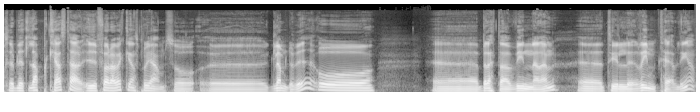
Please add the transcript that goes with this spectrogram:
Så det blir ett lappkast här. I förra veckans program så eh, glömde vi att eh, berätta vinnaren eh, till rimtävlingen.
